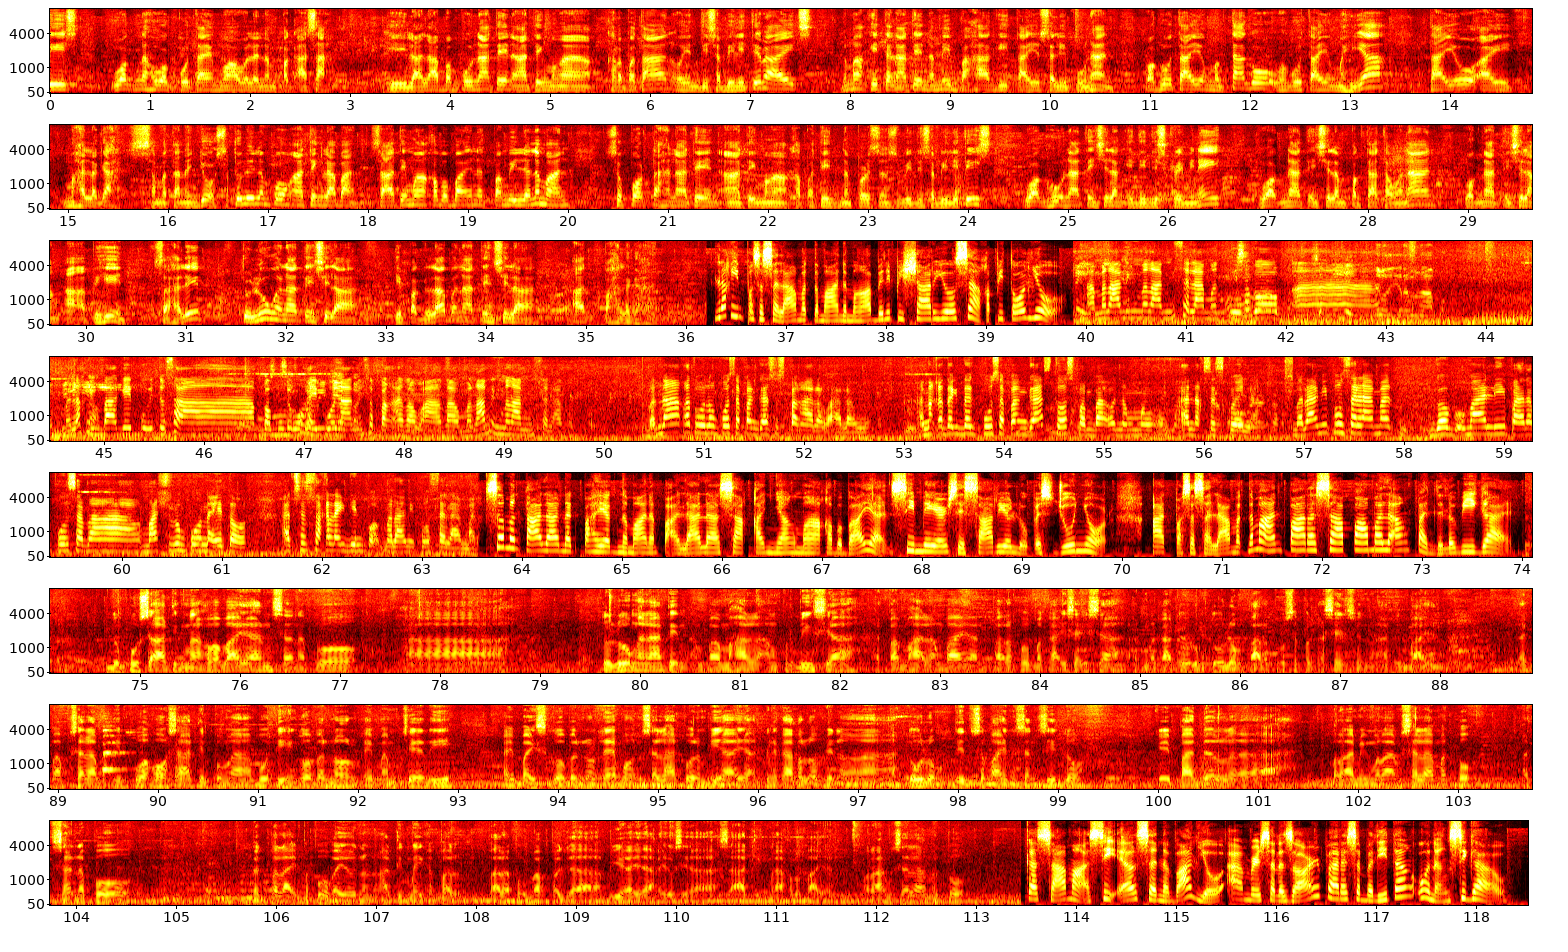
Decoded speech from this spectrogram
disabilities, huwag na huwag po tayong mawawala ng pag-asa. Ilalaban po natin ang ating mga karapatan o yung disability rights na makita natin na may bahagi tayo sa lipunan. Huwag ho tayong magtago, huwag ho tayong mahiya, tayo ay mahalaga sa mata ng Diyos. Tuloy lang po ang ating laban. Sa ating mga kababayan at pamilya naman, suportahan natin ang ating mga kapatid na persons with disabilities. Huwag ho natin silang i-discriminate, huwag natin silang pagtatawanan, huwag natin silang aapihin. Sa halip, tulungan natin sila, ipaglaban natin sila at pahalagahan. Laking pasasalamat naman ng mga benepisyaryo sa Kapitolyo. Ah, maraming maraming salamat po, Gob. Ah, malaking bagay po ito sa pamumuhay po namin sa pang-araw-araw. Maraming maraming salamat. Nakakatulong po sa panggastos pang-araw-araw. Ang nakadagdag po sa panggastos, pambaon ng mga anak sa eskwela. Marami pong salamat, Gob Umali, para po sa mga mushroom po na ito. At sa saklay din po, marami pong salamat. Samantala, nagpahayag naman ng paalala sa kanyang mga kababayan si Mayor Cesario Lopez Jr. at pasasalamat naman para sa pamalaang panlalawigan. Doon po sa ating mga kababayan, sana po ah, tulungan natin ang pamahalaang probinsya at pamahalang bayan para po magkaisa-isa at magkatulong-tulong para po sa pag-asenso ng ating bayan. Nagpapasalamat din po ako sa ating pong ah, butihing gobernador, kay Ma'am Cherry, kay Vice Governor Lemon, sa lahat po ng biyaya at pinakakaloob nilang ah, tulong dito sa bayan ng San Isidro. Kay Father, ah, maraming maraming salamat po. At sana po pagpalain pa po kayo ng ating may kapal para po makapagbiyaya kayo sa, sa ating mga kababayan. Maraming salamat po. Kasama si Elsa Navallo, Amber Salazar para sa Balitang Unang Sigaw.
